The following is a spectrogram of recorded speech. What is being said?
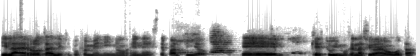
y la derrota del equipo femenino en este partido que estuvimos en la ciudad de Bogotá.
